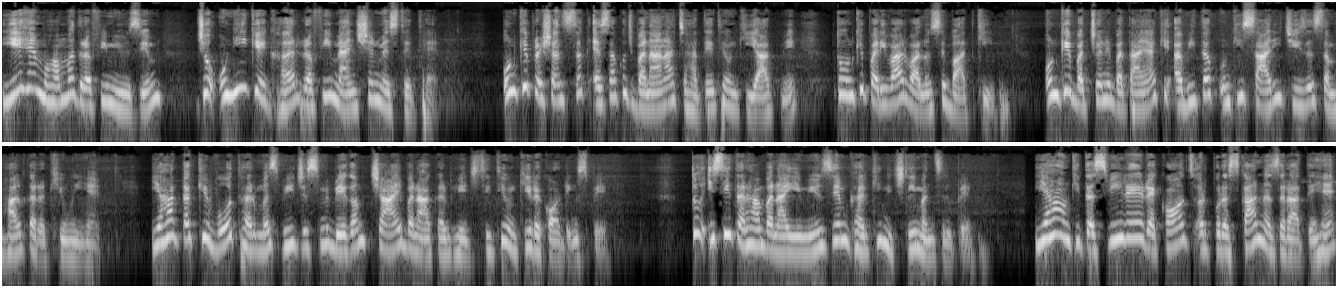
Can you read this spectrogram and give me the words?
ये है मोहम्मद रफी म्यूज़ियम, जो उन्हीं के घर रफी मैंशन में स्थित है। उनके प्रशंसक ऐसा कुछ बनाना चाहते थे उनकी याद में तो उनके परिवार वालों से बात की। उनके बच्चों ने बताया कि अभी तक उनकी सारी चीज़ें संभाल कर रखी हुई हैं। यहाँ तक कि वो थर्मस भी जिसमें बेगम चाय बनाकर भेजती थी उनकी रिकॉर्डिंग्स पे। तो इसी तरह बना म्यूज़ियम घर की निचली मंजिल पे। यहाँ उनकी तस्वीरें रिकॉर्ड्स और पुरस्कार नज़र आते हैं।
